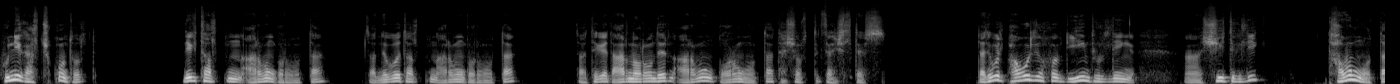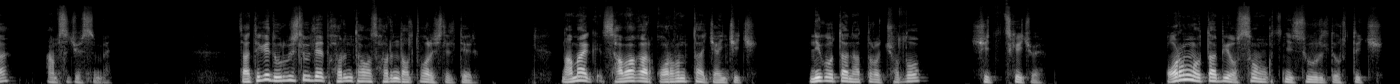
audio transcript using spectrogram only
Хүнийг алчихгүй тулд нэг талд нь 13 удаа, за нөгөө талд нь 13 удаа, за тэгээд ар нуруунд дээр нь 13 удаа ташуурддаг заншилтай байсан. За тэгвэл Паулийн хувьд ийм төрлийн шийтгэлийг 5 удаа амсаж байсан байна. За тэгээд үргэлжлүүлээд 25-аас 27 дугаар эшлэл дээр намайг саваагаар гуравантаа жанжиж нэг удаа над руу чулуу шидцгээж байв. Гурван удаа би усан онгоцны сүрэлд өртөж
